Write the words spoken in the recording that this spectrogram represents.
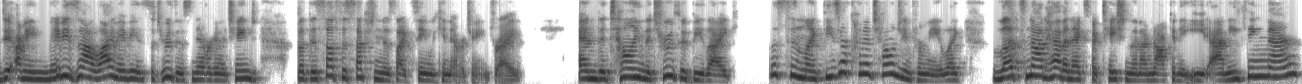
do, i mean maybe it's not a lie maybe it's the truth it's never going to change but the self deception is like saying we can never change right and the telling the truth would be like listen like these are kind of challenging for me like let's not have an expectation that i'm not going to eat anything there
